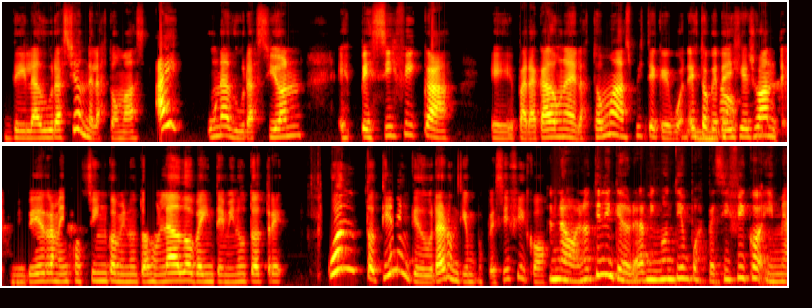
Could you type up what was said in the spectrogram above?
de la duración de las tomas. ¿Hay una duración específica eh, para cada una de las tomas? Viste que, bueno, esto que te dije yo antes, mi pediatra me dijo 5 minutos de un lado, 20 minutos, 3. ¿Cuánto tienen que durar un tiempo específico? No, no tienen que durar ningún tiempo específico y, me,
